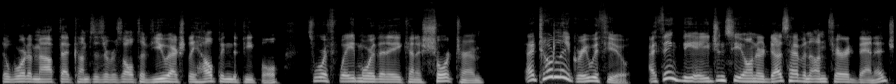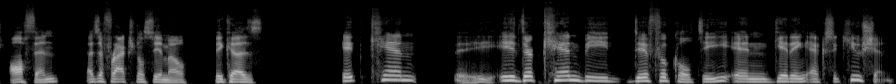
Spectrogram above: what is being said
the word of mouth that comes as a result of you actually helping the people, it's worth way more than a kind of short term. And I totally agree with you. I think the agency owner does have an unfair advantage often as a fractional CMO because it can, i there can be difficulty in getting execution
